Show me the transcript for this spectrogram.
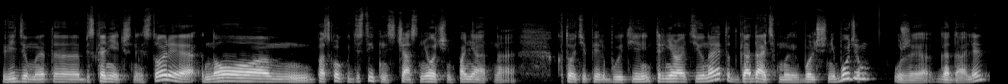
видимо, это бесконечная история. Но поскольку действительно сейчас не очень понятно, кто теперь будет тренировать Юнайтед, гадать мы больше не будем, уже гадали.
